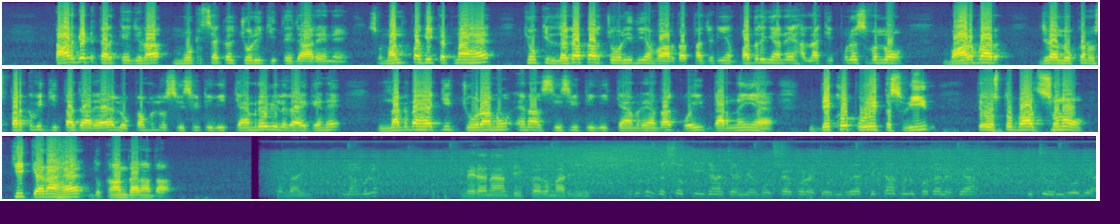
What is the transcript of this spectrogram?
ਟਾਰਗੇਟ ਕਰਕੇ ਜਿਹੜਾ ਮੋਟਰਸਾਈਕਲ ਚੋਰੀ ਕੀਤੇ ਜਾ ਰਹੇ ਨੇ। ਸੋ ਮੰਦਭਾਗੀ ਘਟਨਾ ਹੈ ਕਿਉਂਕਿ ਲਗਾਤਾਰ ਚੋਰੀ ਦੀਆਂ ਵਾਰਦਾਤਾਂ ਜਿਹੜੀਆਂ ਵੱਧ ਰਹੀਆਂ ਨੇ, ਹਾਲਾਂਕਿ ਪੁਲਿਸ ਵੱਲੋਂ ਬਾਰ-ਬਾਰ ਜਿਹੜਾ ਲੋਕਾਂ ਨੂੰ ਸਤਰਕ ਵੀ ਕੀਤਾ ਜਾ ਰਿਹਾ ਹੈ। ਲੋਕਾਂ ਵੱਲੋਂ ਸੀਸੀਟੀਵੀ ਕੈਮਰੇ ਵੀ ਲਗਾਏ ਗਏ ਨੇ ਲੱਗਦਾ ਹੈ ਕਿ ਚੋਰਾਂ ਨੂੰ ਇਹਨਾਂ ਸੀਸੀਟੀਵੀ ਕੈਮਰਿਆਂ ਦਾ ਕੋਈ ਡਰ ਨਹੀਂ ਹੈ। ਦੇਖੋ ਪੂਰੀ ਤਸਵੀਰ ਤੇ ਉਸ ਤੋਂ ਬਾਅਦ ਸੁਣੋ ਕੀ ਕਹਿਣਾ ਹੈ ਦੁਕਾਨਦਾਰਾਂ ਦਾ। ਚੱਲਾਂ ਜੀ। ਨਾਮ ਬੋਲੋ। ਮੇਰਾ ਨਾਮ ਦੀਪਕ ਕੁਮਾਰ ਜੀ। ਬਿਲਕੁਲ ਦੱਸੋ ਕੀ ਕਹਿਣਾ ਚਾਹੁੰਦੇ ਹੋ? ਮੋਟਰਸਾਈਕਲ ਤੁਹਾਡਾ ਚੋਰੀ ਹੋਇਆ। ਕਿੱਦਾਂ ਤੁਹਾਨੂੰ ਪਤਾ ਲੱਗਿਆ ਕਿ ਚੋਰੀ ਹੋ ਗਿਆ?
